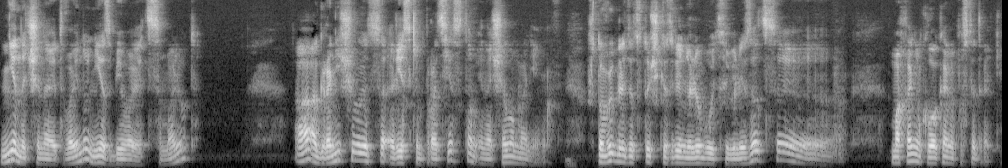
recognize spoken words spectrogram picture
не начинает войну, не сбивает самолет, а ограничивается резким протестом и началом маневров. Что выглядит с точки зрения любой цивилизации маханием кулаками после драки.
